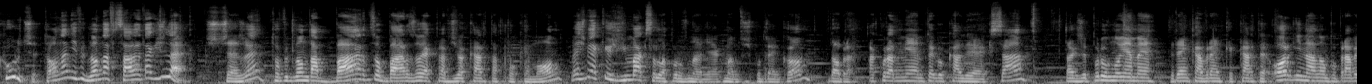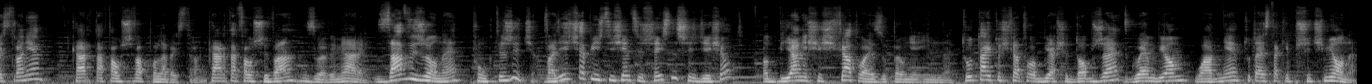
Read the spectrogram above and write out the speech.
Kurczę, to ona nie wygląda wcale tak źle. Szczerze, to wygląda bardzo, bardzo jak prawdziwa karta Pokémon. Weźmy jakiegoś VMAXa dla porównania, jak mam coś pod ręką. Dobra, akurat miałem tego Calyrexa. Także porównujemy ręka w rękę kartę oryginalną po prawej stronie, karta fałszywa po lewej stronie. Karta fałszywa, złe wymiary. Zawyżone punkty życia. 25 660? Odbijanie się światła jest zupełnie inne. Tutaj to światło odbija się dobrze, z głębią, ładnie. Tutaj jest takie przyćmione.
